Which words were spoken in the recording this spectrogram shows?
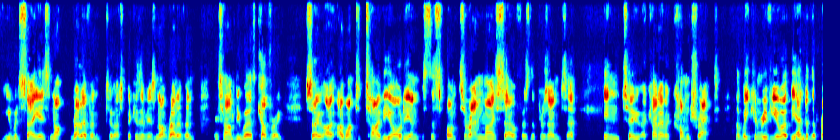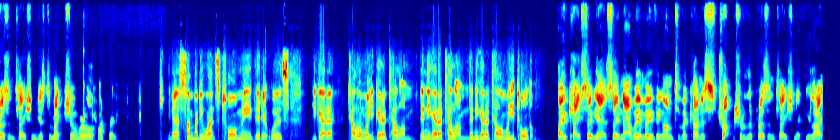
you would say is not relevant to us? Because if it's not relevant, it's hardly worth covering. So I, I want to tie the audience, the sponsor, and myself as the presenter into a kind of a contract that we can review at the end of the presentation just to make sure we're all happy. You know, somebody once told me that it was you got to tell them what you're going to tell them, then you got to tell them, then you got to tell them what you told them. Okay, so yeah, so now we're moving on to the kind of structure of the presentation, if you like,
